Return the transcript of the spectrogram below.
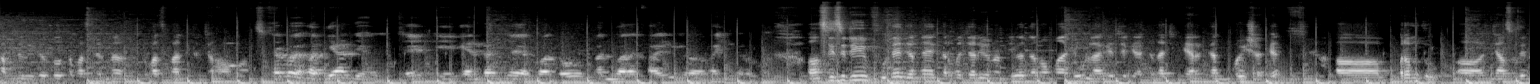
આપણે વિગતો તપાસ તપાસ બાદ જણાવવામાં આવશે. હથિયાર જે છે એ એરગન છે અથવા તો સીસીટીવી ફૂટેજ અને કર્મચારીઓના નિવેદનોમાં એવું લાગે છે કે કદાચ એરગન હોઈ શકે. પરંતુ જ્યાં સુધી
